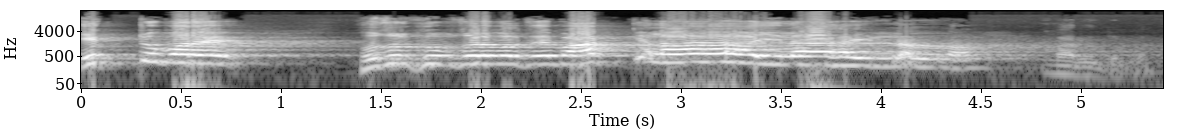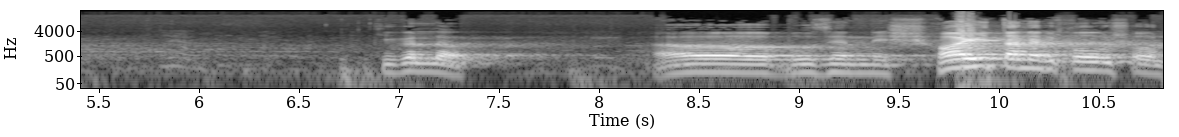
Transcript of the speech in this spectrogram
একটু পরে হুজুর খুব জোরে ইলাহা মারি কি করল? ও, বুঝেননি, শয়তানের কৌশল।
